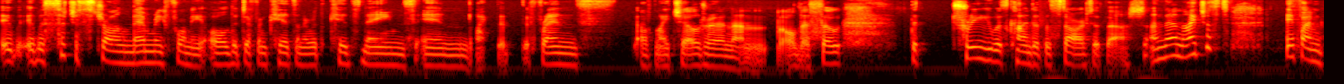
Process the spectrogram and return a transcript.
it, it was such a strong memory for me, all the different kids, and I wrote the kids' names in, like, the, the friends of my children and all this. So the tree was kind of the start of that. And then I just, if I'm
